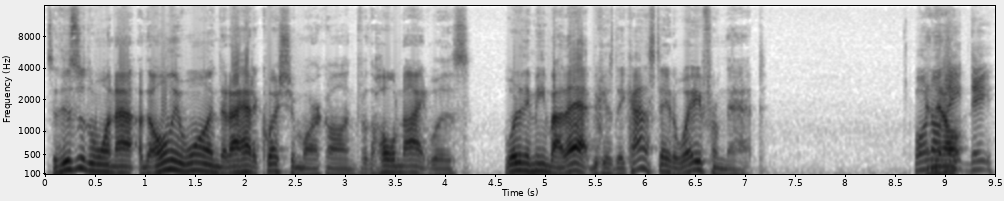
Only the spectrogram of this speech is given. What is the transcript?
So this is the one. I, the only one that I had a question mark on for the whole night was, what do they mean by that? Because they kind of stayed away from that. Well, And no, they, I'll- they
